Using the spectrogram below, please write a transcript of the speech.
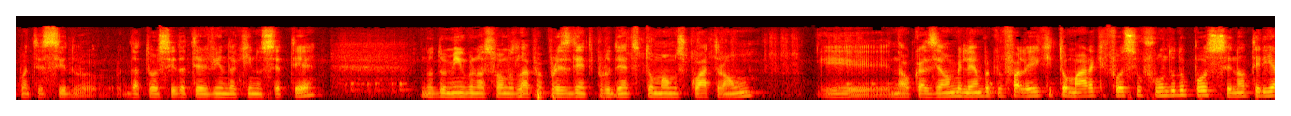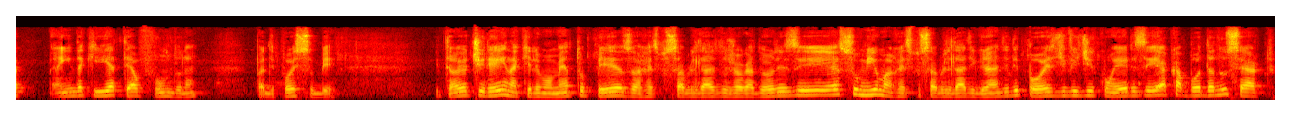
acontecido da torcida ter vindo aqui no CT. No domingo nós fomos lá para Presidente Prudente, tomamos 4 a 1 e na ocasião me lembro que eu falei que tomara que fosse o fundo do poço, senão teria ainda que ir até o fundo, né? Para depois subir. Então eu tirei naquele momento o peso, a responsabilidade dos jogadores e assumi uma responsabilidade grande depois, dividi com eles e acabou dando certo.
